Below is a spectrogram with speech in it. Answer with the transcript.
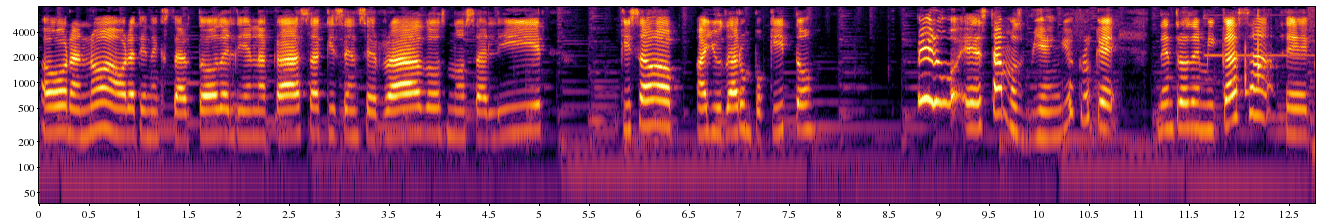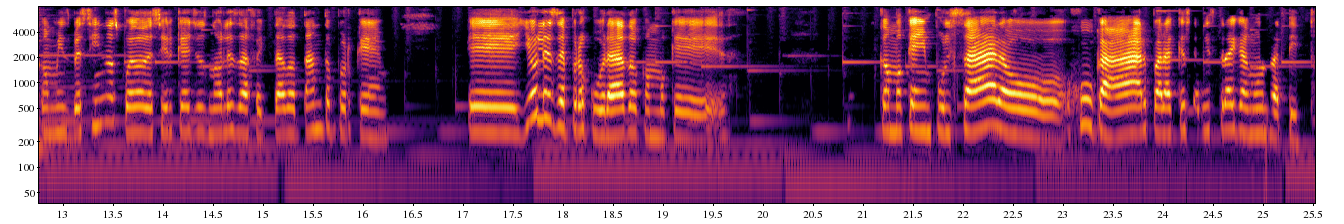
Ahora no, ahora tienen que estar todo el día en la casa, quizá encerrados, no salir, quizá ayudar un poquito, pero estamos bien. Yo creo que dentro de mi casa, eh, con mis vecinos, puedo decir que a ellos no les ha afectado tanto porque eh, yo les he procurado como que como que impulsar o jugar para que se distraigan un ratito.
